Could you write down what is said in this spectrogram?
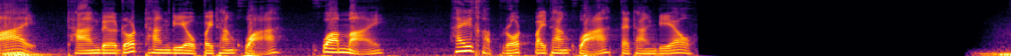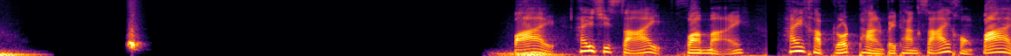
ป้าย ทางเดินรถทางเดียวไปทางขวา ความหมาย ให้ขับรถไปทางขวาแต่ทางเดียว ป้าย ให้ชิดซ้าย ความหมาย ให้ขับรถผ่านไปทางซ้ายของป้าย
